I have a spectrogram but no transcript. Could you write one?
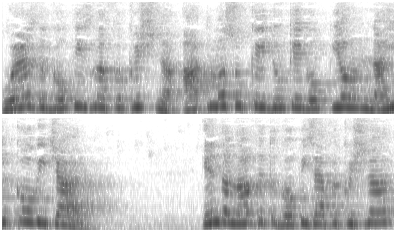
Whereas the gopis' love for Krishna, Atma Sukhe Duke Gopyo Nahiko Vichar, in the love that the gopis have for Krishna,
